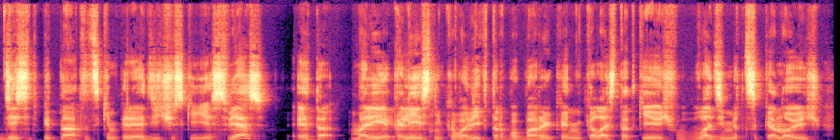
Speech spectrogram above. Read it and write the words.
10-15, с кем периодически есть связь, это Мария Колесникова, Виктор Бабарыка, Николай Статкевич, Владимир Циканович –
